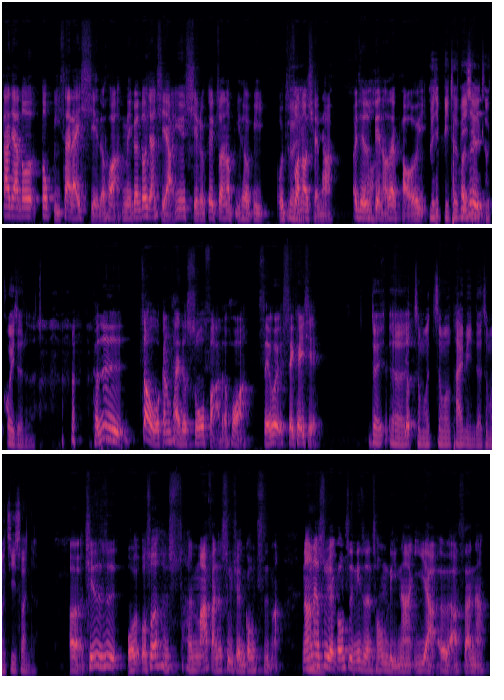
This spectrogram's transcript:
大家都都比赛来写的话，每个人都想写啊，因为写了可以赚到比特币，我就赚到钱啦，而且是电脑在跑而已。而且比特币现在可贵着呢。可是照我刚才的说法的话，谁会谁可以写？对，呃，怎么怎么排名的，怎么计算的？呃，其实是我我说很很麻烦的数学公式嘛。然后那个数学公式你只能从零啊、一啊、二啊、三啊，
